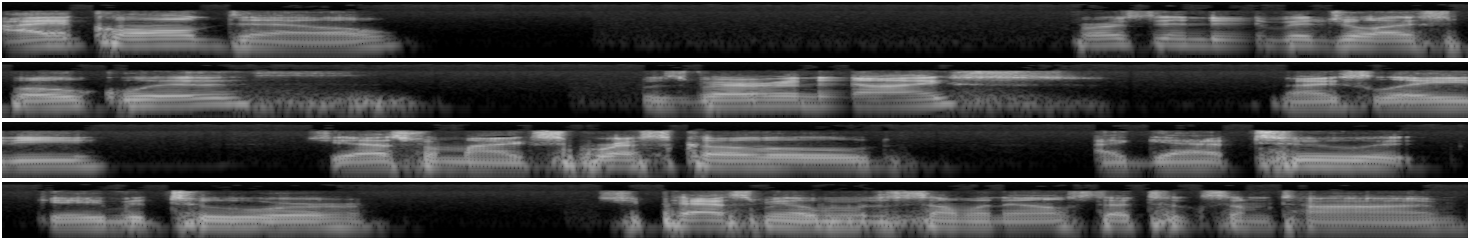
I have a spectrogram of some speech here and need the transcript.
I called Dell. First individual I spoke with was very nice, nice lady. She asked for my express code. I got to it, gave it to her. She passed me over to someone else. That took some time.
